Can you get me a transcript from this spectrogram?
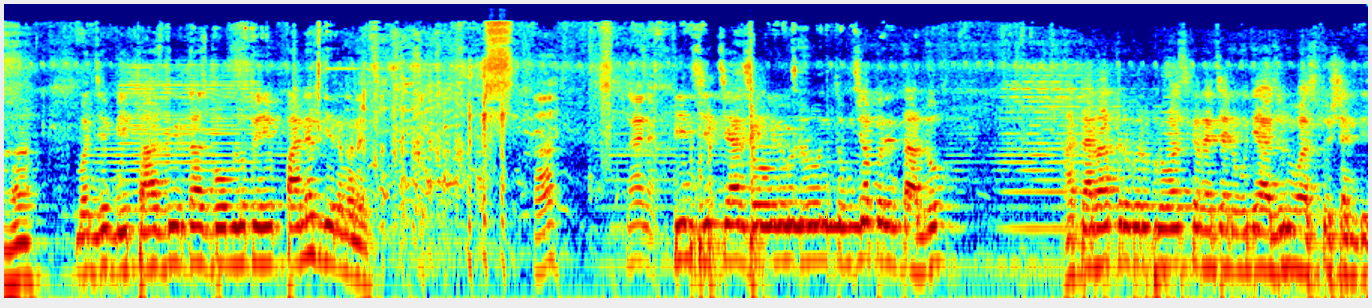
हा? म्हणजे मी तास दीड तास बोंबलो तर हे पाण्यात गेलं म्हणायचं. हा? तीनशे चारशे किलोमीटरहून तुमच्यापर्यंत आलो. आता रात्रभर प्रवास करायचा आणि उद्या अजून वाचतो शांती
